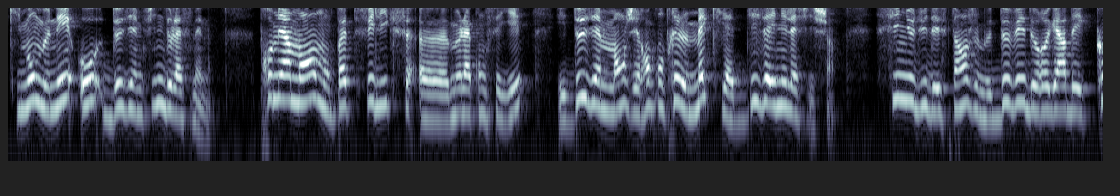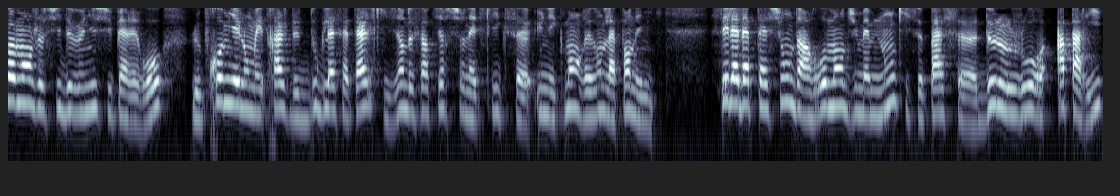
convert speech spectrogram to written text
qui m'ont mené au deuxième film de la semaine. Premièrement, mon pote Félix euh, me l'a conseillé, et deuxièmement, j'ai rencontré le mec qui a designé l'affiche. Signe du destin, je me devais de regarder Comment je suis devenu super-héros, le premier long métrage de Douglas Attal qui vient de sortir sur Netflix euh, uniquement en raison de la pandémie. C'est l'adaptation d'un roman du même nom qui se passe euh, de nos jours à Paris,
